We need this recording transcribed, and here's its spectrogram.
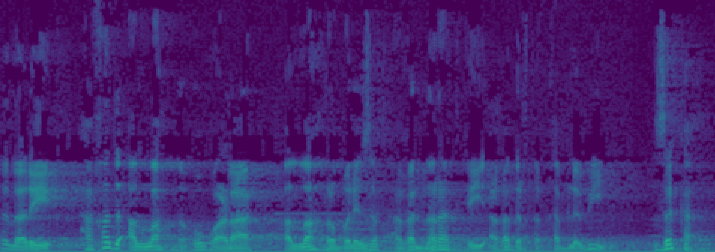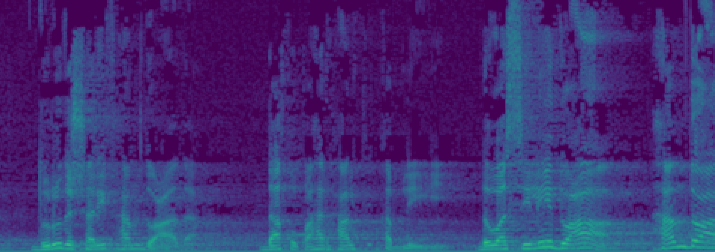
ته لرې هغه د الله نه وغواړه الله رب العزت هغه نه رد کوي هغه درته قبلوي ځکه درود شریف هم دعا ده دا خو په هر حال کې قبلیږي د وسیلې دعا هم دعا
